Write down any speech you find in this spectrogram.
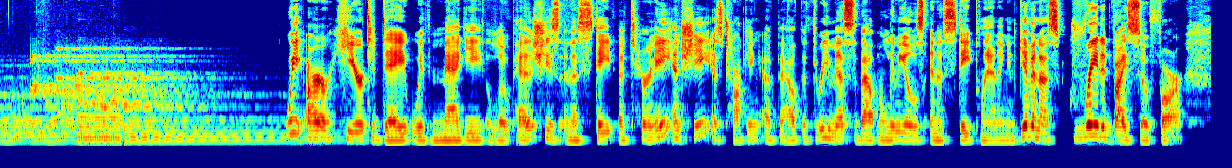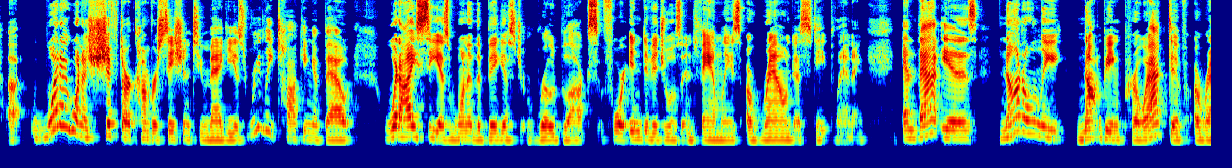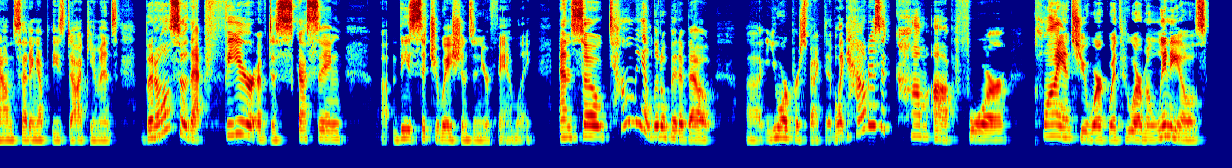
We are here today with Maggie Lopez. She's an estate attorney, and she is talking about the three myths about millennials and estate planning and given us great advice so far. Uh, what I want to shift our conversation to, Maggie, is really talking about what I see as one of the biggest roadblocks for individuals and families around estate planning. And that is not only not being proactive around setting up these documents, but also that fear of discussing uh, these situations in your family. And so, tell me a little bit about uh, your perspective. Like, how does it come up for clients you work with who are millennials?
